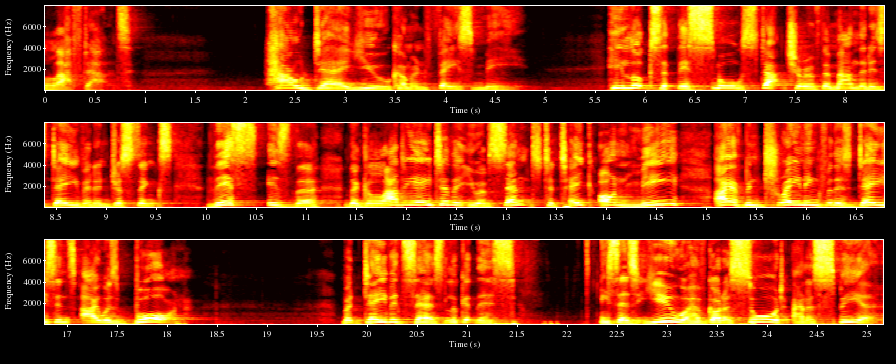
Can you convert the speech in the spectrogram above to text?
laughed at. How dare you come and face me? He looks at this small stature of the man that is David and just thinks, This is the, the gladiator that you have sent to take on me? I have been training for this day since I was born. But David says, Look at this. He says, You have got a sword and a spear,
